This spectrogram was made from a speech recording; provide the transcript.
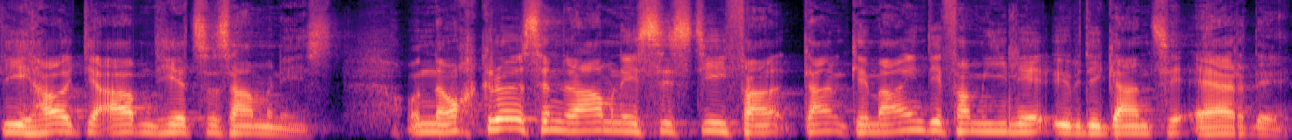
die heute Abend hier zusammen ist. Und noch größeren Rahmen ist es die Gemeindefamilie über die ganze Erde.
